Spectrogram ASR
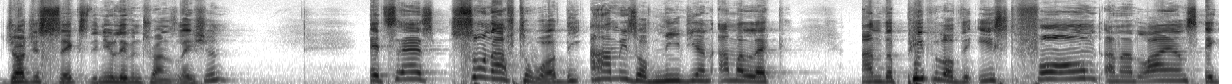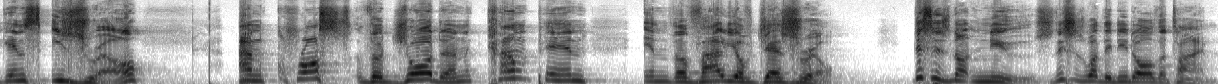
Judges 6, the New Living Translation, it says, Soon afterward, the armies of Midian, Amalek, and the people of the east formed an alliance against Israel and crossed the Jordan, camping in the valley of Jezreel. This is not news. This is what they did all the time.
